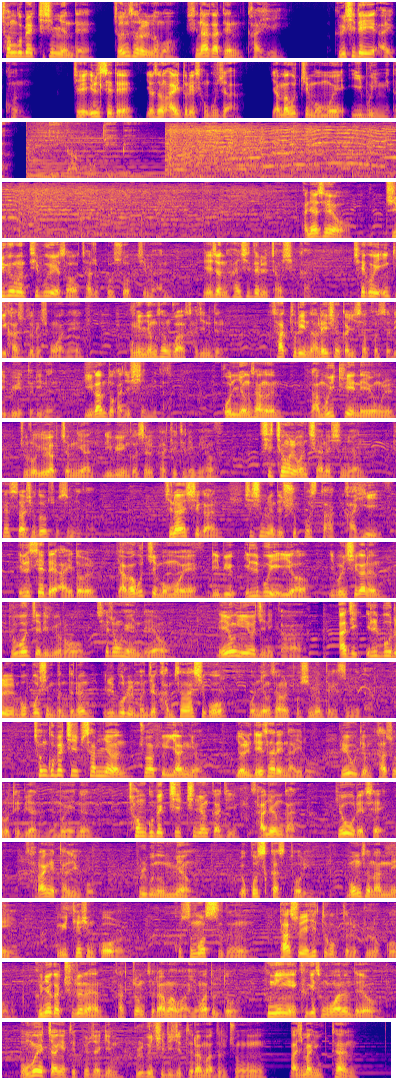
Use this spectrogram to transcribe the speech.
1970년대 전설을 넘어 신화가 된 가희. 그 시대의 아이콘. 제1세대 여성 아이돌의 선구자 야마구치 모모의 2부입니다. 이강도 TV 안녕하세요. 지금은 TV에서 자주 볼 수 없지만 예전 한 시대를 장식한 최고의 인기 가수들을 송환해 공연 영상과 사진들, 사투리 나레이션까지 섞어서 리뷰해 드리는 이감독 아저씨입니다. 본 영상은 나무위키의 내용을 주로 요약 정리한 리뷰인 것을 밝혀드리며 시청을 원치 않으시면 패스하셔도 좋습니다. 지난 시간 70년대 슈퍼스타 가희 1세대 아이돌 야마구치 모모의 리뷰 1부에 이어 이번 시간은 두 번째 리뷰로 최종회인데요. 내용이 이어지니까 아직 1부를 못 보신 분들은 1부를 먼저 감상하시고 본 영상을 보시면 되겠습니다. 1973년 중학교 2학년 14살의 나이로 배우 겸 가수로 데뷔한 모모에는 1977년까지 4년간 겨울의 색, 사랑에 달리고 붉은 운명, 요코스카 스토리, 몽선 안내인, Imitation Gold, 코스모스 등 다수의 히트곡들을 불렀고 그녀가 출연한 각종 드라마와 영화들도 흥행에 크게 성공하는데요. 모모의 짱의 대표작인 붉은 시리즈 드라마들 중 마지막 6탄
